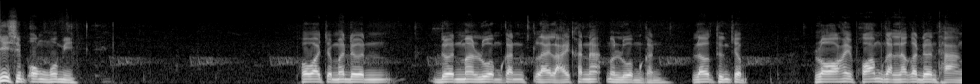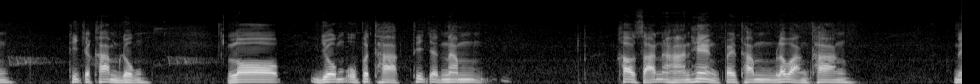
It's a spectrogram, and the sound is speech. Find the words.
ยี่สิบองค์ก็มี เพราะว่าจะมาเดินเดินมารวมกันหลาย ๆ คณะมารวมกัน แล้วถึงจะรอให้พร้อมกัน แล้วก็เดินทางที่จะข้ามดง รอโยมอุปถากที่จะนำข้าวสารอาหารแห้งไปทำระหว่างทาง ใน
